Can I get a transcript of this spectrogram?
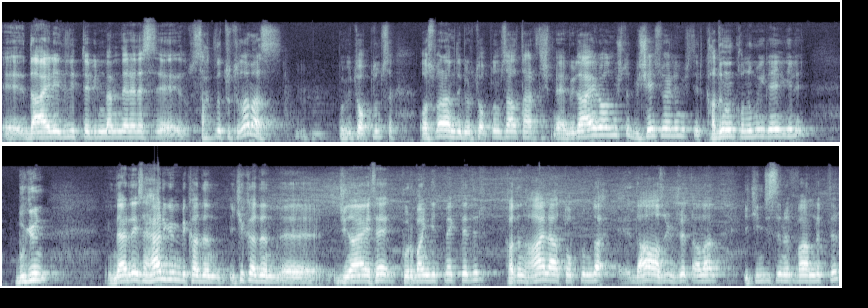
e, dahil edilip de bilmem nerede saklı tutulamaz. Bu bir toplumsal Osman Hamdi bir toplumsal tartışmaya müdahil olmuştur. Bir şey söylemiştir. Kadının konumu ile ilgili. Bugün neredeyse her gün bir kadın, iki kadın e, cinayete kurban gitmektedir. Kadın hala toplumda e, daha az ücret alan ikinci sınıf varlıktır.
